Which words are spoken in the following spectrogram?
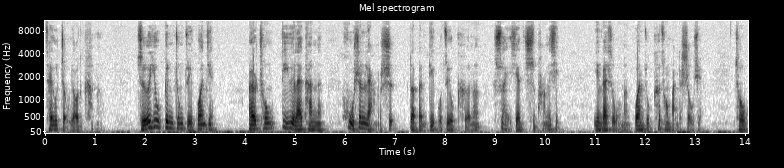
才有走妖的可能。择优跟踪最关键。而从地域来看呢，沪深两市。的本地股最有可能率先吃螃蟹，应该是我们关注科创板的首选。从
